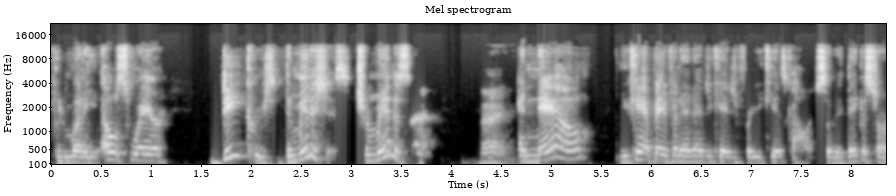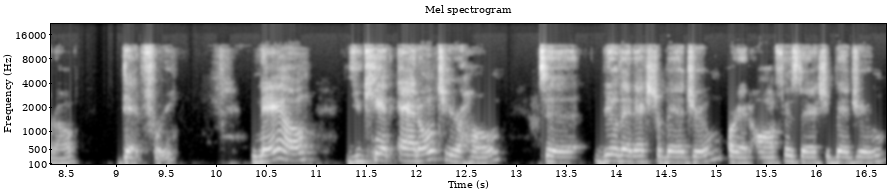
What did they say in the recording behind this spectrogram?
put money elsewhere, decreases, diminishes tremendously. Right. right. And now you can't pay for that education for your kids' college so that they can start off debt free. Now you can't add on to your home to build that extra bedroom or that office, that extra bedroom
